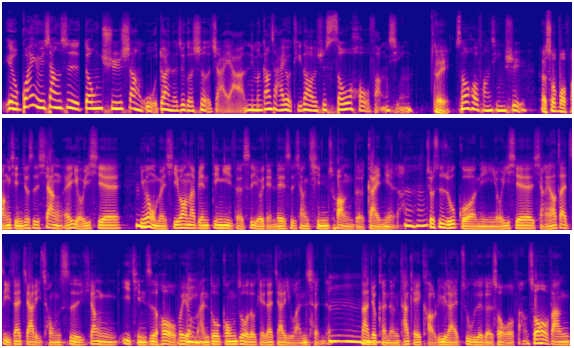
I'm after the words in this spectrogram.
有关于像是东区上五段的这个社宅啊，你们刚才还有提到的是 SOHO 房型。对，SOHO 房型是。呃，SOHO 房型就是像哎，有一些，因为我们希望那边定义的是有一点类似像清创的概念啦，嗯，就是如果你有一些想要在自己在家里从事，像疫情之后会有蛮多工作都可以在家里完成的，嗯，那就可能他可以考虑来住这个 SOHO 房。SOHO 房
